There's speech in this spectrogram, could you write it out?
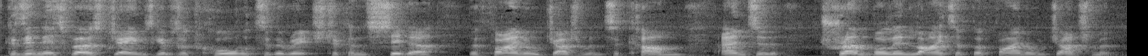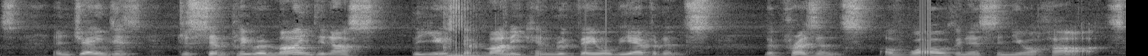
Because in this verse, James gives a call to the rich to consider the final judgment to come and to tremble in light of the final judgment. And James is just simply reminding us the use of money can reveal the evidence, the presence of worldliness in your heart.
